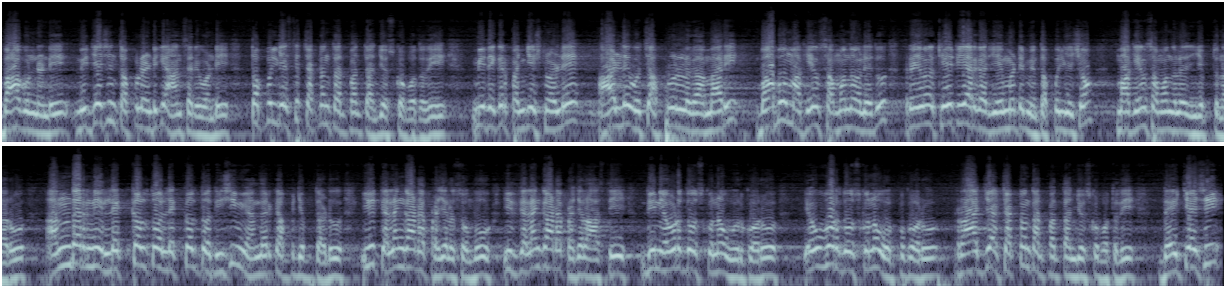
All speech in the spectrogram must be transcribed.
బాగుండండి. మీరు చేసిన తప్పులంటికి ఆన్సర్ ఇవ్వండి. తప్పులు చేస్తే చట్టం తన పని తను చేసుకోబోతుంది. మీ దగ్గర పనిచేసిన వాళ్ళే వాళ్ళే వచ్చి అప్రూవల్గా మారి బాబు మాకేం సంబంధం లేదు. రేవ కేటీఆర్ గారు చేయమంటే మేము తప్పులు చేసాం మాకేం సంబంధం లేదని చెప్తున్నారు. అందరినీ లెక్కలతో లెక్కలతో తీసి మీ అందరికీ అప్పచెప్తాడు. ఇది తెలంగాణ ప్రజల సొమ్ము. ఇది తెలంగాణ ప్రజల ఆస్తి దీన్ని ఎవరు దోసుకున్నా ఊరుకోరు. ఎవరు దోసుకున్నా ఒప్పుకోరు. రాజ్య చట్టం తన పని చేసుకోబోతుంది దయచేసి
